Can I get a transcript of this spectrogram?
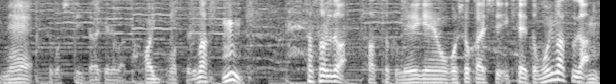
ね。過ごしていただければと思っております。うん。さあそれでは早速名言をご紹介していきたいと思いますが、うん。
